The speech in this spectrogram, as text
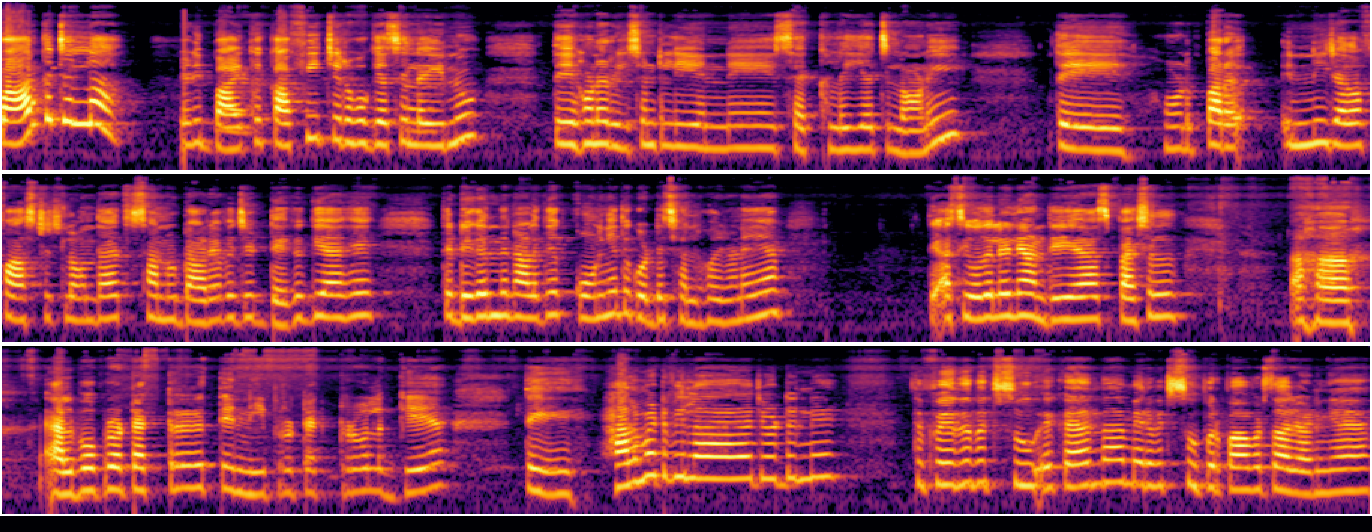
ਪਾਰਕ ਚੱਲਾ? ਜਿਹੜੀ ਬਾਈਕ ਕਾਫੀ ਚਿਰ ਹੋ ਗਿਆ ਸੀ ਲਈ ਨੂੰ ਤੇ ਹੁਣ ਰੀਸੈਂਟਲੀ ਇਹਨੇ ਸਿੱਖ ਲਈ ਆ ਚਲਾਉਣੀ ਤੇ ਹੁਣ ਪਰ ਇੰਨੀ ਜ਼ਿਆਦਾ ਫਾਸਟ ਚਲਾਉਂਦਾ ਹੈ ਤੇ ਸਾਨੂੰ ਡਰ ਹੈ ਵੀ ਜੇ ਡਿੱਗ ਗਿਆ ਇਹ, ਤੇ ਡਿੱਗਣ ਦੇ ਨਾਲ ਇਹਦੀਆਂ ਕੋਣੀਆਂ ਤੇ ਗੋਡੇ ਛੱਲ ਹੋ ਜਾਣੇ ਆ। ਤੇ ਅਸੀਂ ਉਹਦੇ ਲਈ ਲਿਆਂਦੇ ਆ ਸਪੈਸ਼ਲ ਆਹ ਐਲਬੋ ਪ੍ਰੋਟੈਕਟਰ ਤੇ ਨੀ ਪ੍ਰੋਟੈਕਟਰ ਉਹ ਲੱਗੇ ਆ ਤੇ ਹੈਲਮਟ ਵੀ ਲਾਇਆ ਜੋਰਡਨ ਨੇ ਤੇ ਫਿਰ ਇਹਦੇ ਵਿੱਚ ਸੂ, ਇਹ ਕਹਿੰਦਾ ਮੇਰੇ ਵਿੱਚ ਸੁਪਰ ਪਾਵਰਸ ਆ ਜਾਣੀਆਂ ਆ,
